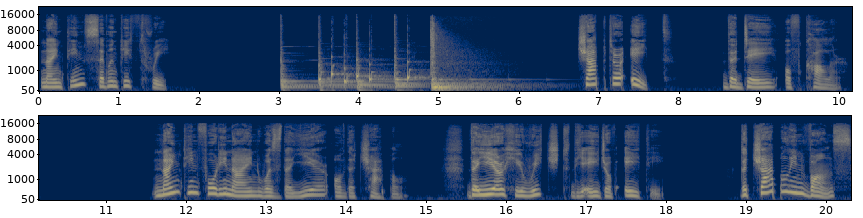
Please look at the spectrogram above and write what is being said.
1973. Chapter 8 The Day of Color 1949 was the year of the chapel, the year he reached the age of 80. The chapel in Vence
